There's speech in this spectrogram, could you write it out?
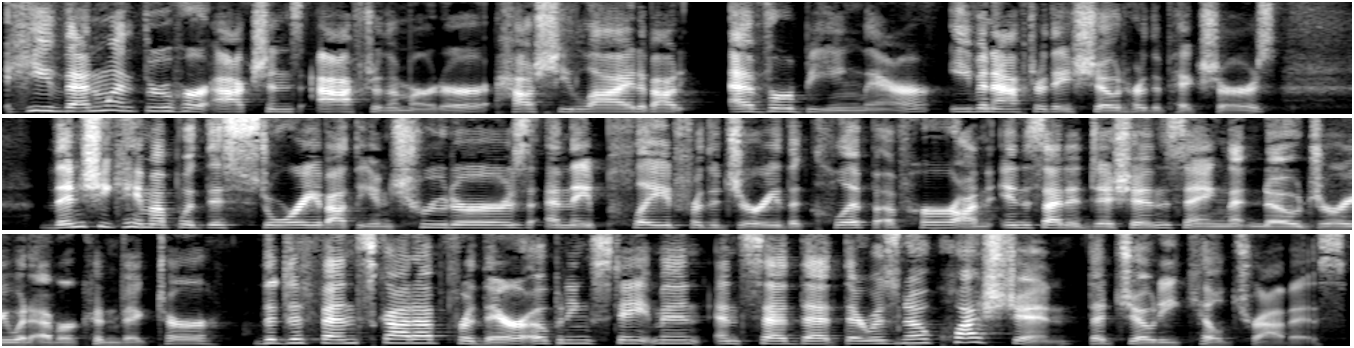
He then went through her actions after the murder, how she lied about ever being there, even after they showed her the pictures. Then she came up with this story about the intruders, and they played for the jury the clip of her on Inside Edition saying that no jury would ever convict her. The defense got up for their opening statement and said that there was no question that Jodi killed Travis.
